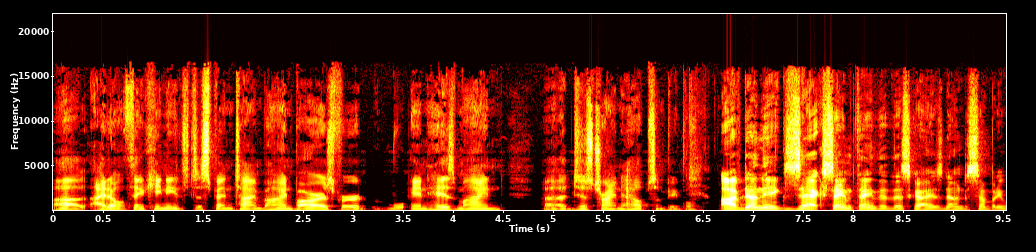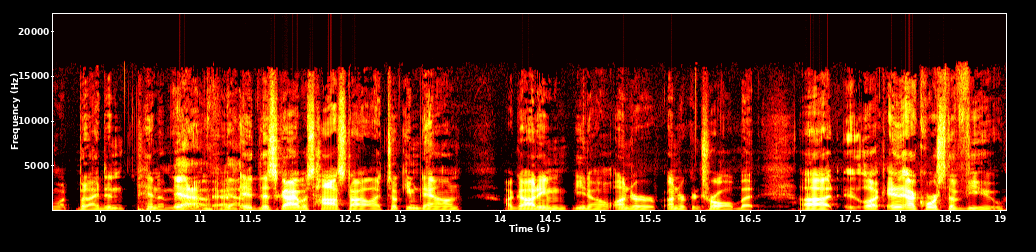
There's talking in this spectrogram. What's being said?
Uh, I don't think he needs to spend time behind bars for, in his mind, uh, just trying to help some people. I've done the exact same thing that this guy has done to somebody once, but I didn't pin him. Yeah, with that. yeah. It- this guy was hostile. I took him down. I got him, you know, under under control. But uh, look, and of course, the View.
